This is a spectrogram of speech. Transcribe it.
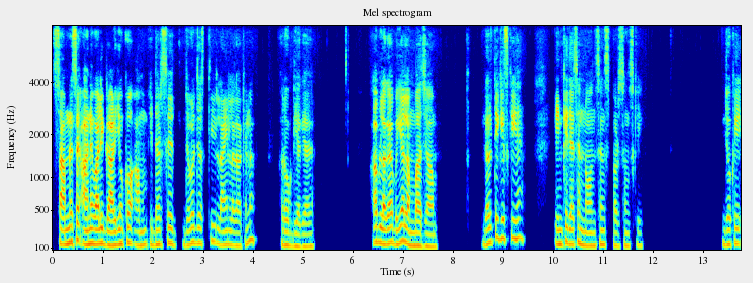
सामने से आने वाली गाड़ियों को हम इधर से ज़बरदस्ती लाइन लगा के ना रोक दिया गया है। अब लगा भैया लंबा जाम। गलती किसकी है? इनके जैसे नॉनसेंस पर्सन्स की। जो कि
